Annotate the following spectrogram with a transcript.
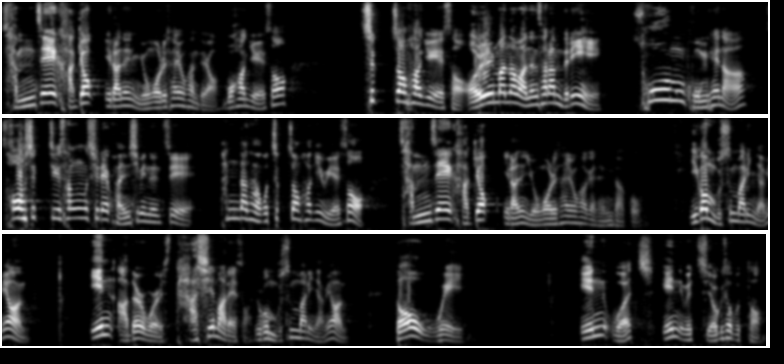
잠재 가격이라는 용어를 사용한대요. 뭐 하기 위해서 측정하기 위해서 얼마나 많은 사람들이 소음 공해나 서식지 상실에 관심 있는지 판단하고 측정하기 위해서 잠재 가격이라는 용어를 사용하게 된다고. 이건 무슨 말이냐면 in other words 다시 말해서 이건 무슨 말이냐면 the way in which in which 여기서부터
